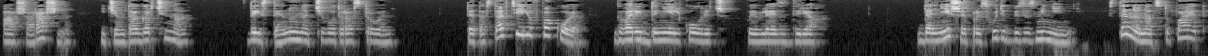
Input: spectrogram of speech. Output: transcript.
а ошарашена и чем-то огорчена. Да и Стэнуин от чего-то расстроен. «Тед, оставьте ее в покое», — говорит Даниэль Колридж, появляясь в дверях. Дальнейшее происходит без изменений. Стэнуин отступает,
